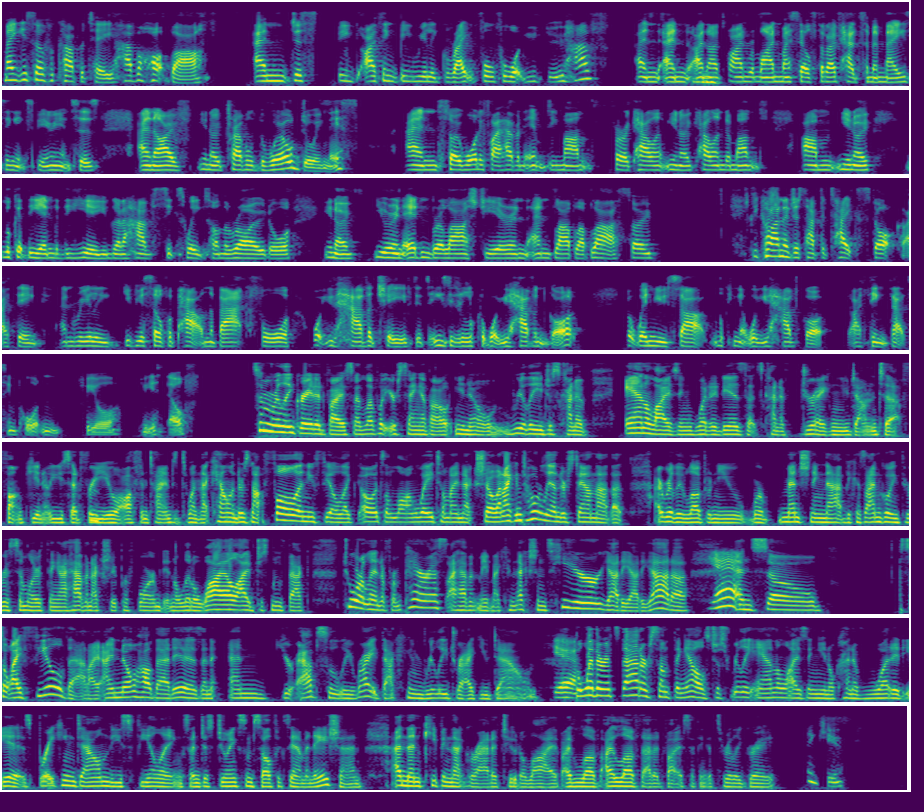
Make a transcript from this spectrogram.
make yourself a cup of tea, have a hot bath, and just be, I think, be really grateful for what you do have and and mm. and I try and remind myself that I've had some amazing experiences and I've you know traveled the world doing this and so what if I have an empty month for a calendar you know calendar month um you know look at the end of the year you're going to have 6 weeks on the road or you know you're in Edinburgh last year and and blah blah blah so you kind of just have to take stock, I think, and really give yourself a pat on the back for what you have achieved. It's easy to look at what you haven't got, but when you start looking at what you have got, I think that's important for your for yourself. Some really great advice. I love what you're saying about, you know, really just kind of analyzing what it is that's kind of dragging you down into that funk. You know, you said for mm-hmm. you, oftentimes it's when that calendar's not full and you feel like, oh, it's a long way till my next show. And I can totally understand that. That I really loved when you were mentioning that because I'm going through a similar thing. I haven't actually performed in a little while. I've just moved back to Orlando from Paris. I haven't made my connections here, yada, yada, yada. Yeah. And so so I feel that. I, I know how that is and and you're absolutely right. That can really drag you down. Yeah. But whether it's that or something else, just really analyzing, you know, kind of what it is, breaking down these feelings and just doing some self-examination and then keeping that gratitude alive. I love I love that advice. I think it's really great. Thank you.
